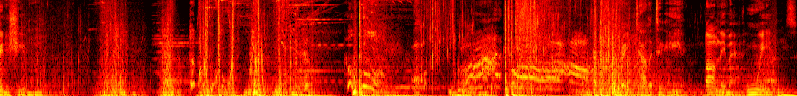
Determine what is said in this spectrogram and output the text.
Finish him. Fatality. Omni-Man wins.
